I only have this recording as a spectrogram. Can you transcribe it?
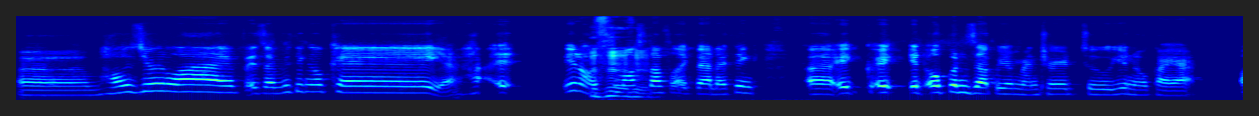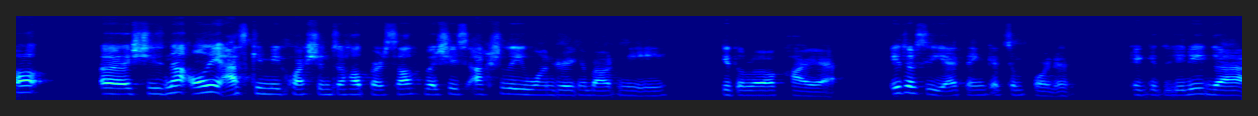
um, how's your life? Is everything okay? Yeah, it, you know, small stuff like that. I think uh, it, it it opens up your mentor to you know, kaya oh, uh, she's not only asking me questions to help herself, but she's actually wondering about me. Gitu loh, kaya. Itu sih, I think it's important. kayak gitu jadi nggak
